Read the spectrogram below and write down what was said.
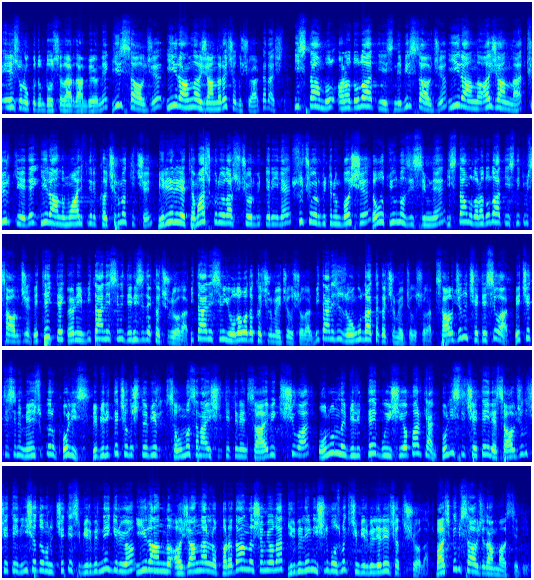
En son okuduğum dosyalardan bir örnek. Bir savcı İranlı ajanlara çalışıyor arkadaşlar. İstanbul Anadolu Adliyesi'nde bir savcı İranlı ajanlar Türkiye'de İranlı muhalifleri kaçırmak için birileriyle temas kuruyorlar suç örgütleriyle. Suç örgütünün başı Davut Yılmaz isimli İstanbul Anadolu Adliyesi'ndeki bir savcı. Ve tek tek örneğin bir tanesini Denizli'de kaçırıyorlar. Bir tanesini Yolova'da kaçırmaya çalışıyorlar. Bir tanesini Zonguldak'ta kaçırmaya çalışıyorlar. Savcının çetesi var ve çetesinin mensupları polis ve birlikte çalıştığı bir savunma sanayi şirketinin sahibi kişi var. Onunla birlikte bu işi yaparken polisli çeteyle, savcılı çeteyle iş adamının çetesi birbirine giriyor. İranlı ajanlarla parada anlaşamıyorlar. Birbirlerinin işini bozmak için birbirleriyle çatışıyorlar. Başka bir savcıdan bahsedeyim.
